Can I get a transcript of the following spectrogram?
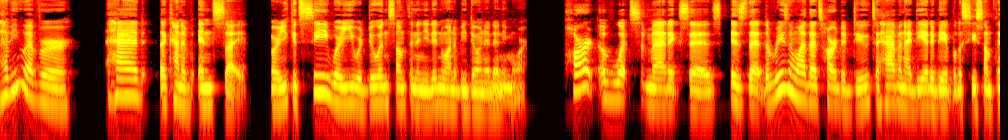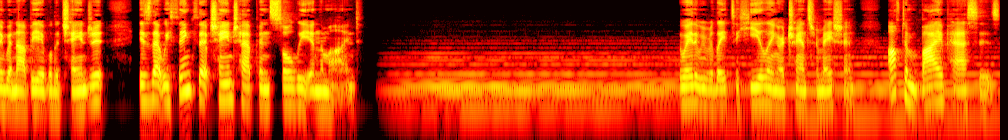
Have you ever had a kind of insight or you could see where you were doing something and you didn't want to be doing it anymore. Part of what somatic says is that the reason why that's hard to do, to have an idea to be able to see something but not be able to change it, is that we think that change happens solely in the mind. The way that we relate to healing or transformation often bypasses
